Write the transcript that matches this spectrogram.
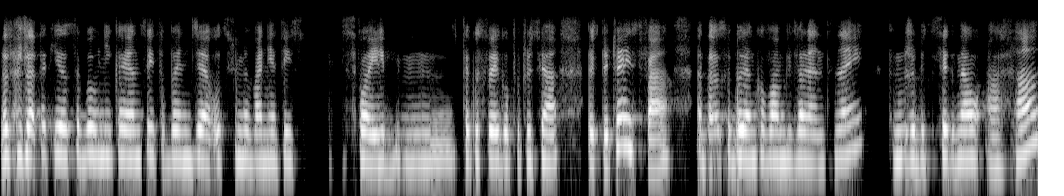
no to dla takiej osoby unikającej to będzie utrzymywanie tej swojej, mm, tego swojego poczucia bezpieczeństwa, a dla osoby lękowo ambiwalentnej to może być sygnał, aha,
